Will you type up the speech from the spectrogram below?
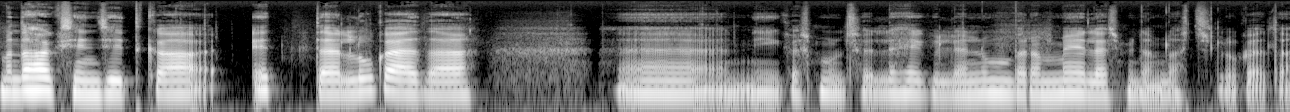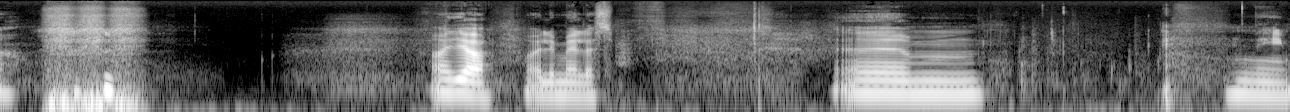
ma tahaksin siit ka ette lugeda äh,. nii, kas mul see lehekülje number on meeles, mida ma tahtsin lugeda ah,? jaa, oli meeles ähm,. nii.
